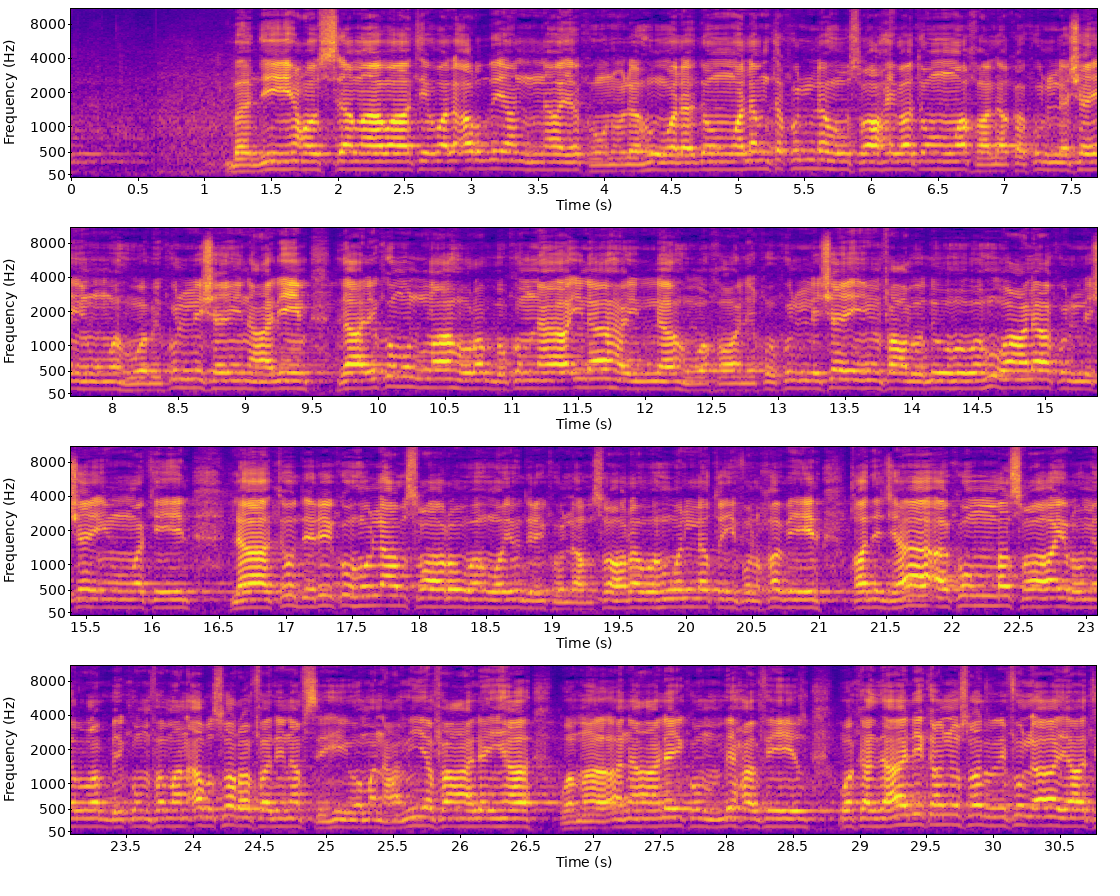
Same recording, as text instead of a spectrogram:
بديع السماوات والأرض أنا يكون له ولد ولم تكن له صاحبة وخلق كل شيء وهو بكل شيء عليم. ذلكم الله ربكم. لا إله إلا هو خالق كل شيء فاعبدوه وهو على كل شيء وكيل. لا تدركه الأبصار وهو يدرك الأبصار وهو اللطيف الخبير. قد جاءكم بصائر من ربكم فمن أبصر فلنفسه ومن عمي فعليها وما أنا عليكم بحفيظ. وكذلك نصرف الآيات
